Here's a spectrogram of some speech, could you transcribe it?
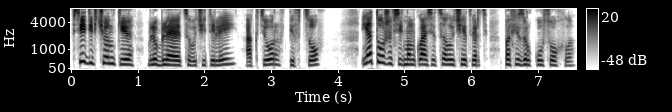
«Все девчонки влюбляются в учителей, актеров, певцов, я тоже в седьмом классе целую четверть по физруку сохла.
